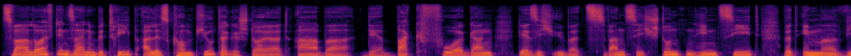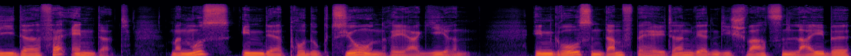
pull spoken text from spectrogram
Zwar läuft in seinem Betrieb alles computergesteuert, aber der Backvorgang, der sich über 20 Stunden hinzieht, wird immer wieder verändert. Man muss in der Produktion reagieren. In großen Dampfbehältern werden die schwarzen Laibe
